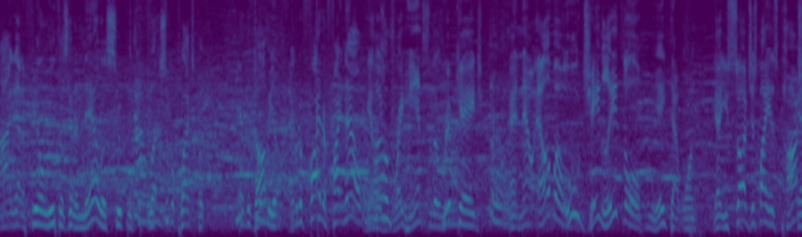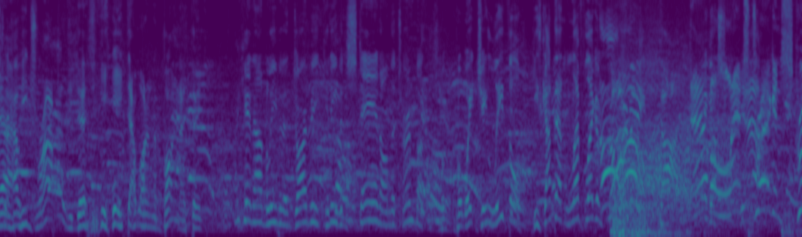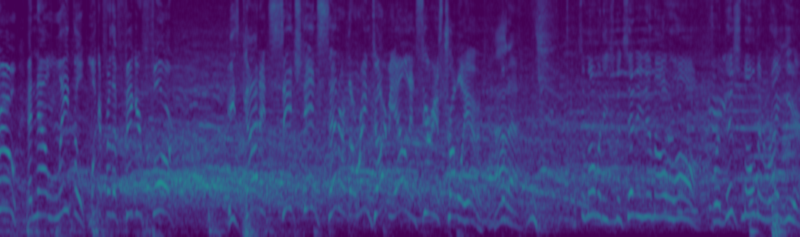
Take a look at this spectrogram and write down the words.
I got a feeling Lethal's going to nail his super, superplex, but at Darby able to fight her, fight now. Yeah, those right hands to the rib cage. And now elbow. Ooh, Jay Lethal. He ate that one. Yeah, you saw just by his posture Yeah. how he dropped. He did. He ate that one in the button, I think. I cannot believe that Darby can even oh. stand on the turnbuckles here. But wait, Jay Lethal, he's got that left leg of Oh, Darby. God. Avalanche Dragon Screw. And now Lethal looking for the figure four. He's got it cinched in center of the ring. Darby Allin in serious trouble here. How to, It's a moment he's been setting him all along for this moment right here.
